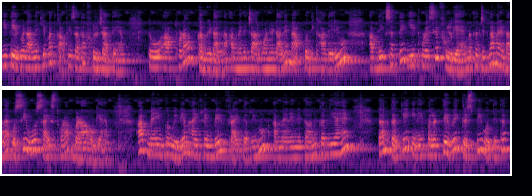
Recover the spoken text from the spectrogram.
ये तेल में डालने के बाद काफ़ी ज़्यादा फुल जाते हैं। तो आप थोड़ा कम ही डालना। अब मैंने चार बोने डाले, मैं आपको दिखा दे रही हूँ। आप देख सकते हैं, ये थोड़े से फूल गए हैं। मतलब जितना मैंने डाला है उससे वो साइज़ थोड़ा बड़ा हो गया है। अब मैं इनको मीडियम हाई फ्लेम पे फ्राई कर रही हूँ। अब मैंने इन्हें टर्न कर लिया है। टर्न करके इन्हें पलटते हुए क्रिस्पी होते तक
